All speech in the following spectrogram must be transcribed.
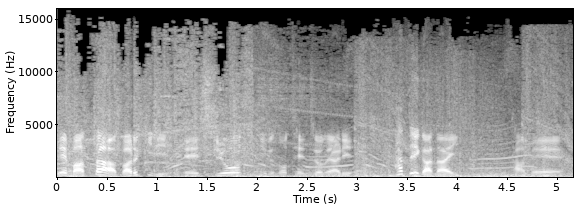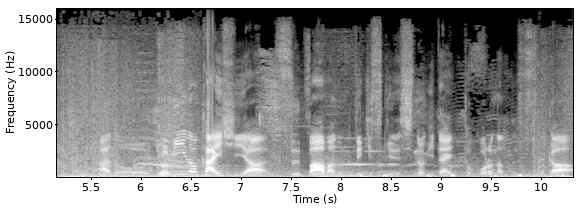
でまたバルキリー、えー、使用スキルの天井の槍盾がないためあの読みの回避やスーパーマンの無敵スキルでしのぎたいところなんですが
